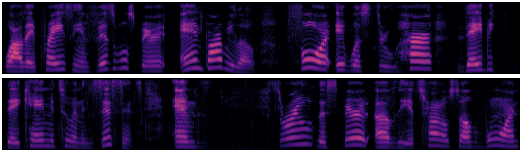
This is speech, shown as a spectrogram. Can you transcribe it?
while they praised the invisible spirit and Barbelo. For it was through her they be- they came into an existence, and through the spirit of the eternal self born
